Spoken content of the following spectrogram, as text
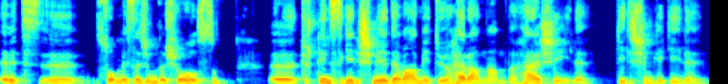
Evet, e, son mesajım da şu olsun. E, Türk tenisi gelişmeye devam ediyor her anlamda, her şeyiyle, gelişim ligiyle,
